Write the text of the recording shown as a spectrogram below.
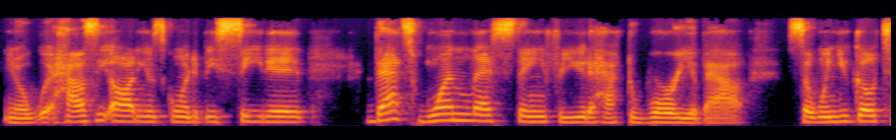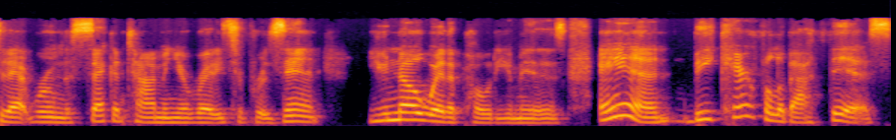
you know, how's the audience going to be seated? That's one less thing for you to have to worry about. So when you go to that room the second time and you're ready to present, you know where the podium is. And be careful about this.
